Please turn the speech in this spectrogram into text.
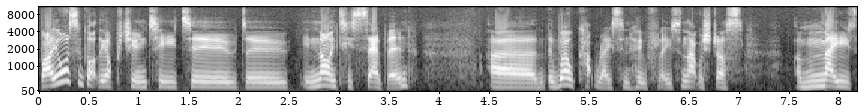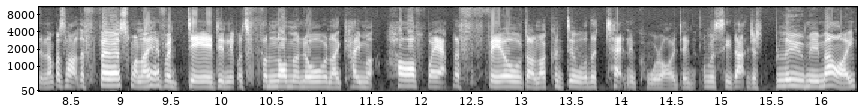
But I also got the opportunity to do in 97 uh, the World Cup race in Houffalize and that was just amazing. That was like the first one I ever did and it was phenomenal and I came up halfway up the field and I could do all the technical riding. Obviously that just blew me mind,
